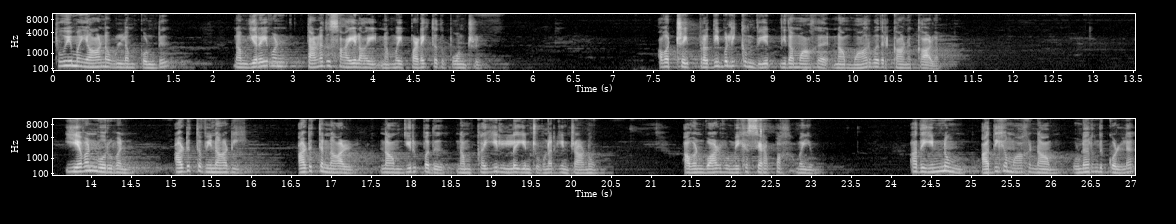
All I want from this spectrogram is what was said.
தூய்மையான உள்ளம் கொண்டு நம் இறைவன் தனது சாயலாய் நம்மை படைத்தது போன்று அவற்றை பிரதிபலிக்கும் விதமாக நாம் மாறுவதற்கான காலம். எவன் ஒருவன் அடுத்த வினாடி அடுத்த நாள் நாம் இருப்பது நம் கையில் இல்லை என்று உணர்கின்றானோ? அவன் வாழ்வு மிக சிறப்பாக அமையும். அதை இன்னும் அதிகமாக நாம் உணர்ந்து கொள்ள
